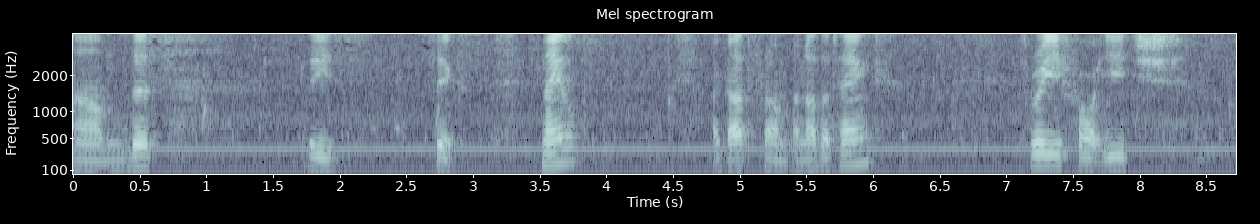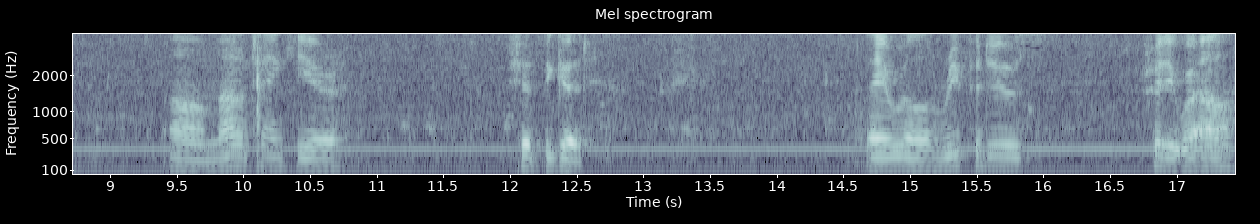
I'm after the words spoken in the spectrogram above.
Um, this, these six snails I got from another tank three for each um, nano tank here should be good. They will reproduce pretty well.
